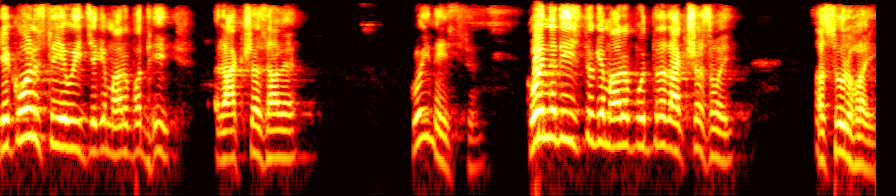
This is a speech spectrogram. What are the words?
કે કોણ સ્ત્રી એવું ઈચ્છે કે મારો પતિ રાક્ષસ આવે? કોઈ નહીં ઈચ્છતું. કોઈ નથી ઈચ્છતું કે મારો પુત્ર રાક્ષસ હોય, અસુર હોય.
